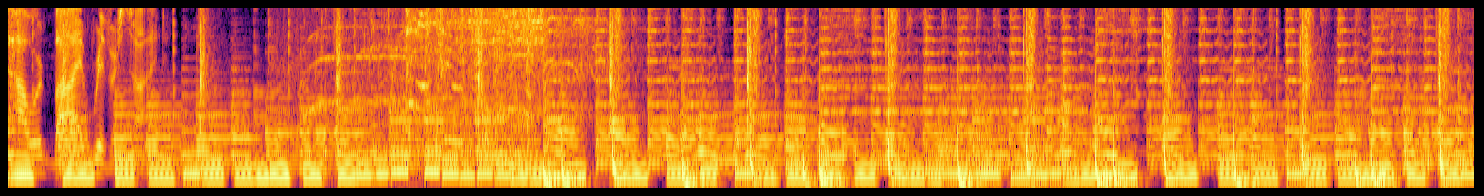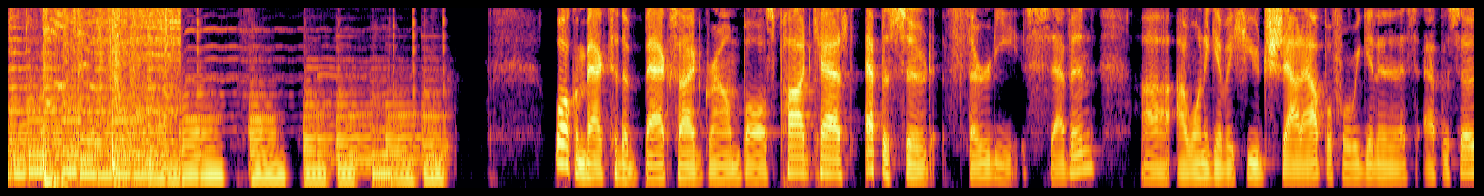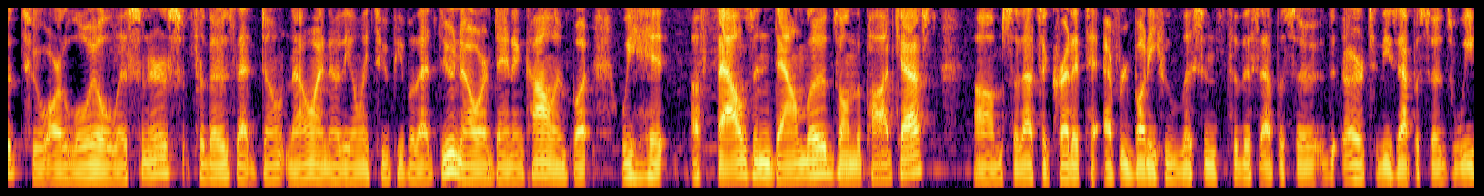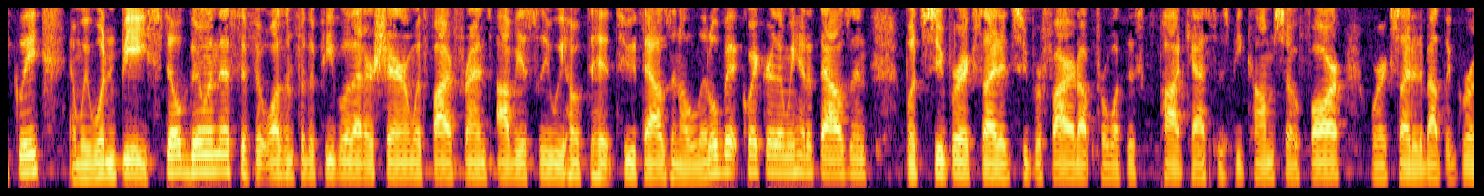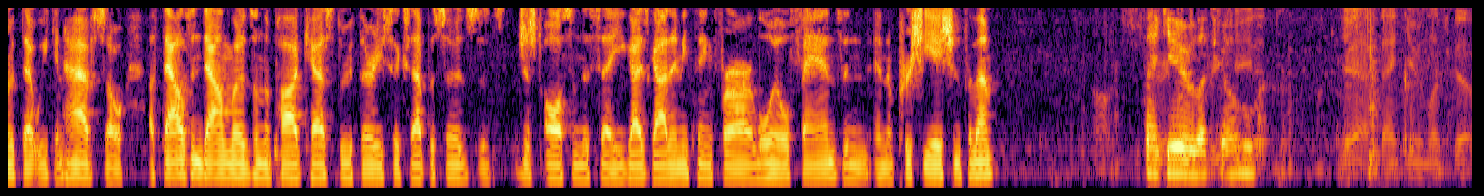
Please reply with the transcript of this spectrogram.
Powered by Riverside. Welcome back to the Backside Groundballs podcast, episode 37. Uh, I want to give a huge shout out before we get into this episode to our loyal listeners. For those that don't know, I know the only two people that do know are Dan and Colin, but we hit a thousand downloads on the podcast. Um, so that's a credit to everybody who listens to this episode or to these episodes weekly. And we wouldn't be still doing this if it wasn't for the people that are sharing with five friends. Obviously, we hope to hit 2000 a little bit quicker than we hit a thousand, but super excited, super fired up for what this podcast has become so far. We're excited about the growth that we can have. So a thousand downloads on the podcast through 36 episodes. It's just awesome to say. You guys got anything for our loyal fans and, and appreciation for them? Thank you. Let's go. Yeah, thank you, and let's go.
